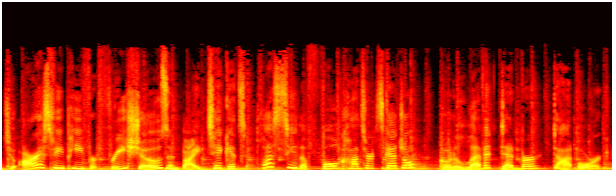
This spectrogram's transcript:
To RSVP for free shows and buy tickets, plus see the full concert schedule, go to levittdenver.org.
